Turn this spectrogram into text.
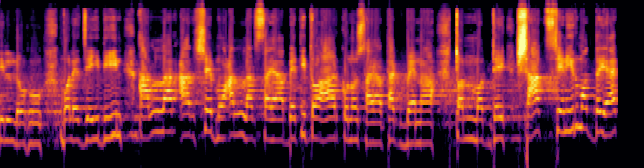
দিল্লহু বলে, যেই দিন আল্লাহর আর সে মো আল্লাহর ছায়া ব্যতীত আর কোনো ছায়া থাকবে না। তন্মধ্যে সাত শ্রেণির মধ্যে এক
